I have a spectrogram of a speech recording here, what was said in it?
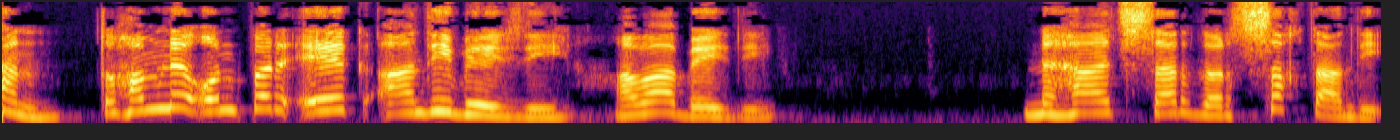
ہن تو ہم نے ان پر ایک آندھی بھیج دی، ہوا بھیج دی۔ نہایت سرد اور سخت آندھی۔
